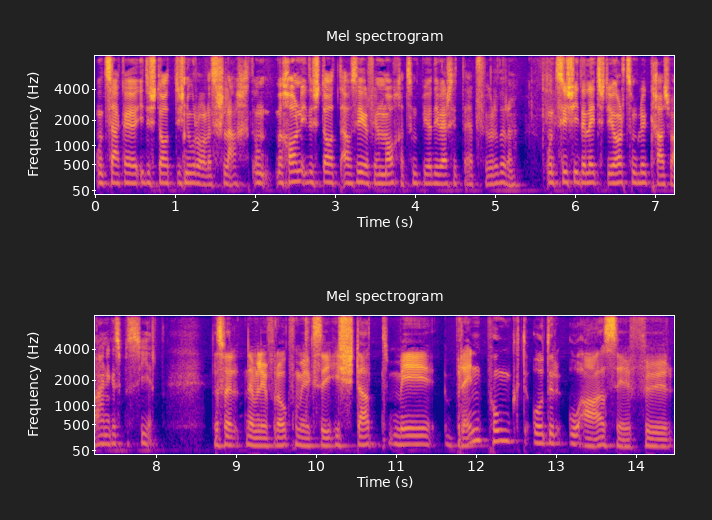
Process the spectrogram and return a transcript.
und sagen, in der Stadt ist nur alles schlecht. Und man kann in der Stadt auch sehr viel machen, um die Biodiversität zu fördern. Und es ist in den letzten Jahren zum Glück auch schon einiges passiert. Das wäre nämlich eine Frage von mir gewesen. Ist Stadt mehr Brennpunkt oder Oase für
